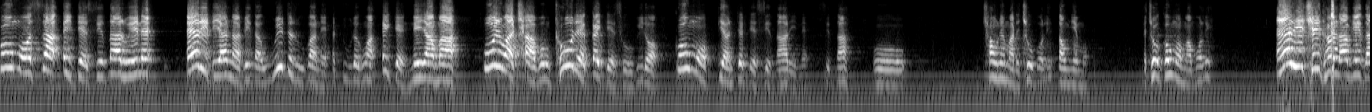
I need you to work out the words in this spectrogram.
ကုန်းမော်စအိတ်တဲ့စစ်သားတွေနဲ့အဲ့ဒီတရားနာပိဋကဝိတရူပနဲ့အတူတကွအိတ်တဲ့နေရာမှာပိုးရွာချပုံထိုးတယ်ကြိုက်တယ်ဆိုပြီးတော့ကုန်းမော်ပြန်တက်တဲ့စစ်သားတွေနဲ့စစ်သား ဟိုချောင်းထဲမှာတချို့ပေါ့လေတောင်မြင်ပေါ့တချို့ကုန်းပေါ်မှာပေါ့လေအဲ့ဒီချိန်ခါနာပြိတ္တာ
